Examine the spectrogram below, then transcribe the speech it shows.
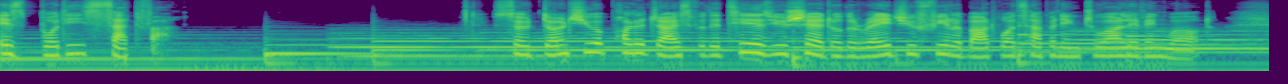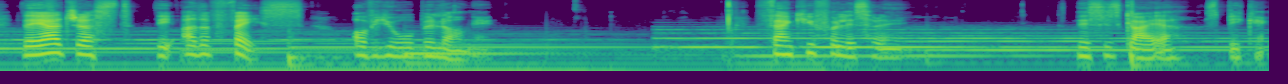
is bodhisattva. So don't you apologize for the tears you shed or the rage you feel about what's happening to our living world. They are just the other face of your belonging. Thank you for listening. This is Gaia speaking.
